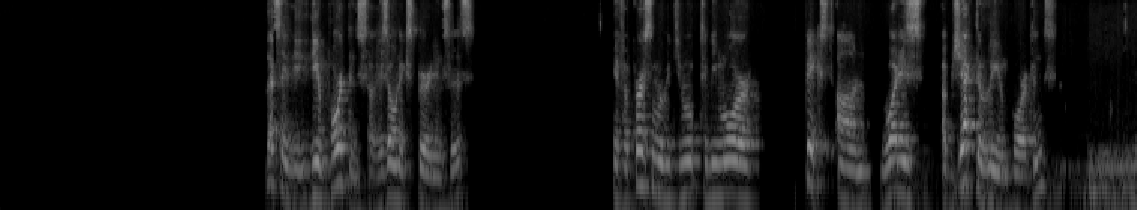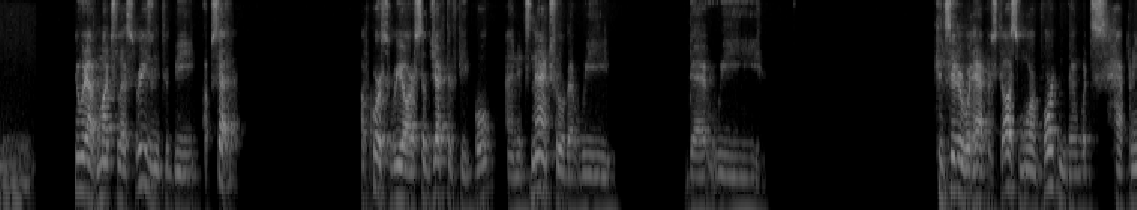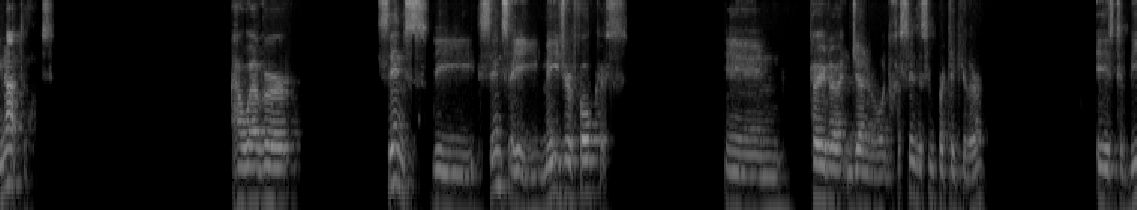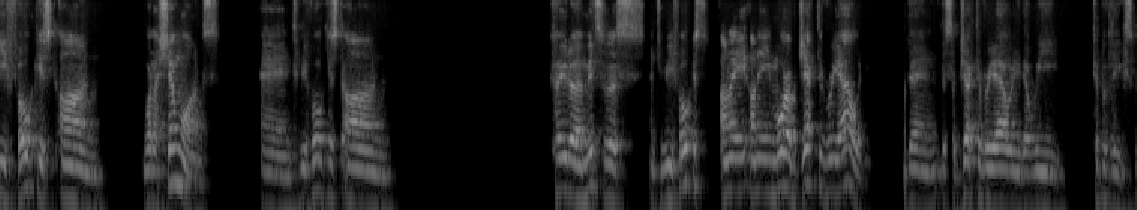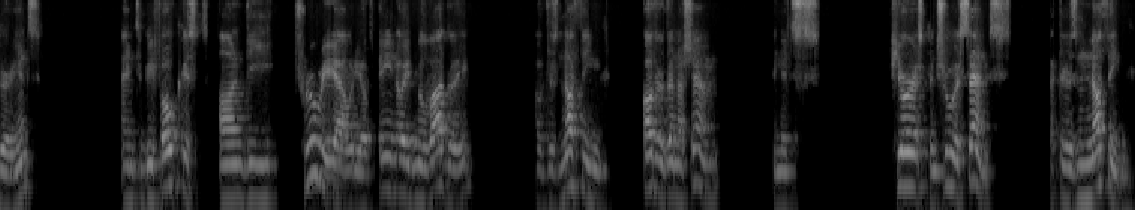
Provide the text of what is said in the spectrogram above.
let's say the, the importance of his own experiences, if a person were to, to be more fixed on what is objectively important, he would have much less reason to be upset of course, we are subjective people, and it's natural that we that we consider what happens to us more important than what's happening not to us. However, since the since a major focus in Torah in general and Hasidus in particular is to be focused on what Hashem wants and to be focused on Torah mitzvahs and to be focused on a, on a more objective reality than the subjective reality that we typically experience, and to be focused on the true reality of Ein Oid Milvadei, of there's nothing other than Hashem in its purest and truest sense, that there's nothing,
